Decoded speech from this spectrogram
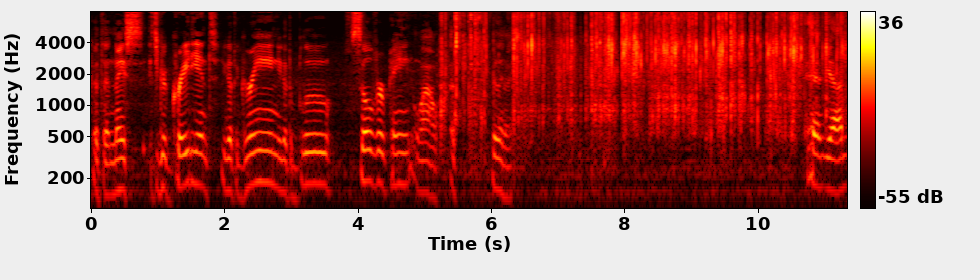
Got that nice, it's a good gradient. You got the green, you got the blue, silver paint. Wow, that's really nice. And yeah, I'm,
